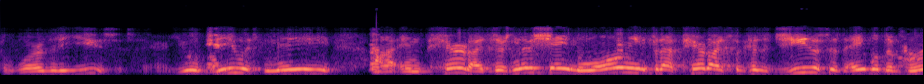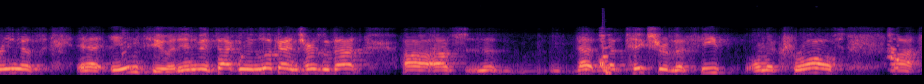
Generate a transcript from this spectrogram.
The word that he uses there. You will be with me uh, in paradise. There's no shame longing for that paradise because Jesus is able to bring us uh, into it. And in fact, when we look at it in terms of that, uh, that, that picture of the thief on the cross, uh,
